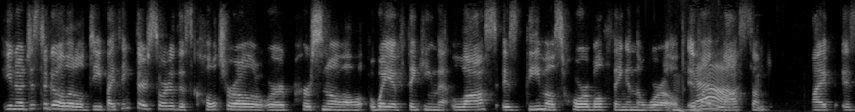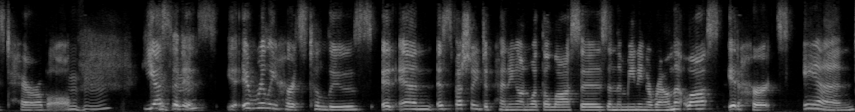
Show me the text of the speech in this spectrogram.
you know, just to go a little deep, I think there's sort of this cultural or personal way of thinking that loss is the most horrible thing in the world. Mm-hmm. If I've lost something, life is terrible. Mm-hmm. Yes, it mm-hmm. is. It really hurts to lose it, and especially depending on what the loss is and the meaning around that loss, it hurts. And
